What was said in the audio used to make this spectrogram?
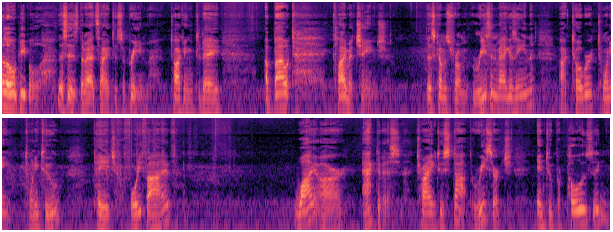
Hello, people. This is the Mad Scientist Supreme talking today about climate change. This comes from Reason Magazine, October 2022, page 45. Why are activists trying to stop research into proposing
